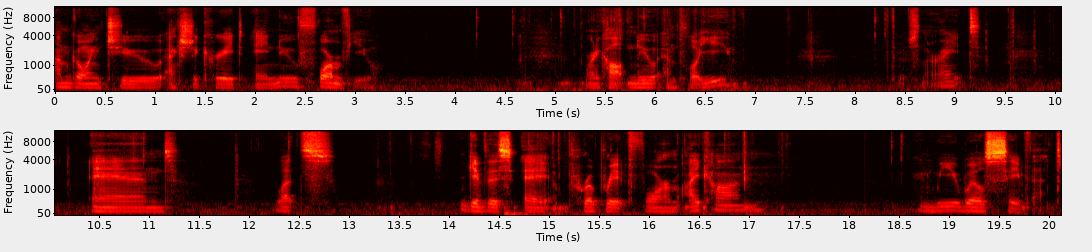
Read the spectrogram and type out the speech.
I'm going to actually create a new form view. We're going to call it new employee. Throw this on the right. And let's give this a appropriate form icon. And we will save that.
